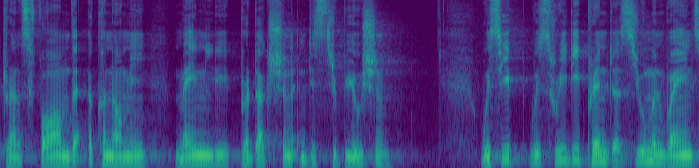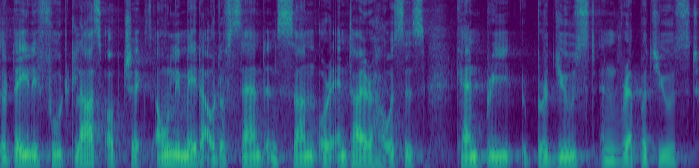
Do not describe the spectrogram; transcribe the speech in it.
transform the economy, mainly production and distribution. We see with 3D printers, human veins or daily food, glass objects only made out of sand and sun, or entire houses can be produced and reproduced.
